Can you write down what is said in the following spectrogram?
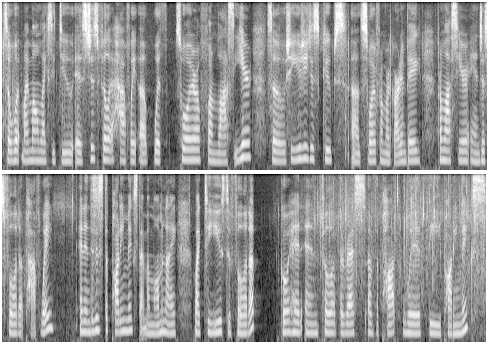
So what my mom likes to do is just fill it halfway up with soil from last year. So she usually just scoops uh, soil from our garden bag from last year and just fill it up halfway. And then this is the potting mix that my mom and I like to use to fill it up. Go ahead and fill up the rest of the pot with the potting mix.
